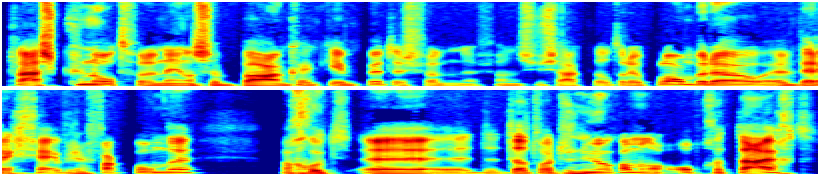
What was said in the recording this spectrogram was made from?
Klaas Knot van de Nederlandse Bank en Kim Putters van, van het Sociaal Cultureel Planbureau, en werkgevers en vakbonden. Maar goed, eh, dat wordt er nu ook allemaal opgetuigd.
